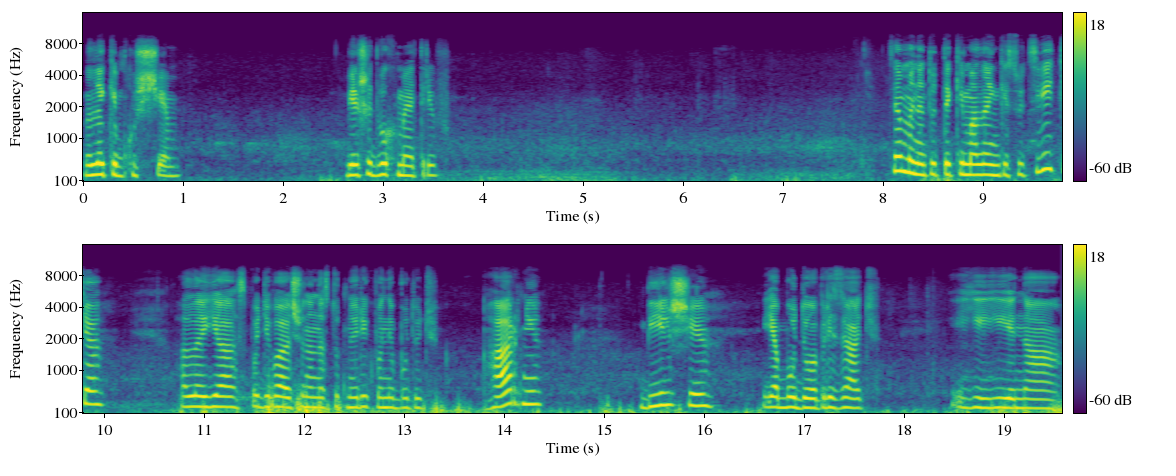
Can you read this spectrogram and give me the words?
великим кущем. Більше двох метрів. Це в мене тут такі маленькі суцвіття, але я сподіваюся, що на наступний рік вони будуть гарні, більші. Я буду обрізати її на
